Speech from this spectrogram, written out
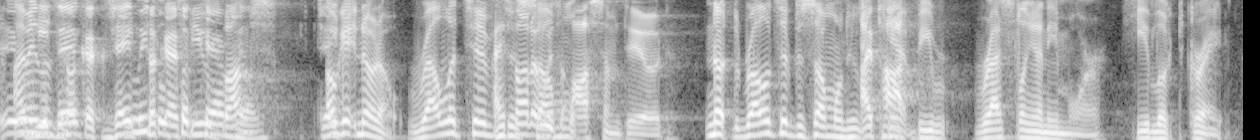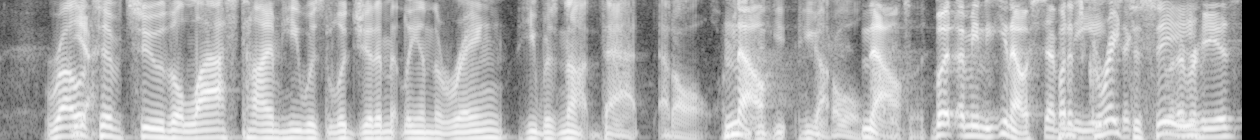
I mean, the listen, dance- a- Jay he Lethal took a took few care bumps. of him. Jay- okay, no, no. Relative I to thought it was someone, awesome, dude. no, relative to someone who I can't popped. be wrestling anymore, he looked great. Relative to the last time he was legitimately in the ring, he was not that at all. I mean, No. he, he got old. No, obviously. but I mean, you know, seventy. But it's great to see. whatever he is.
